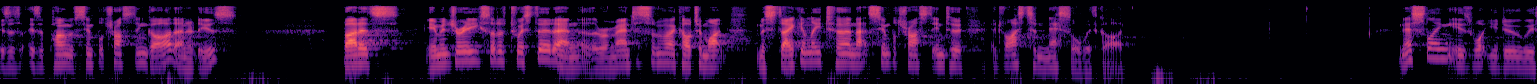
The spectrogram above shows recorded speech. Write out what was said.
is a, is a poem of simple trust in God, and it is. But its imagery sort of twisted, and the romanticism of our culture might mistakenly turn that simple trust into advice to nestle with God. Nestling is what you do with,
